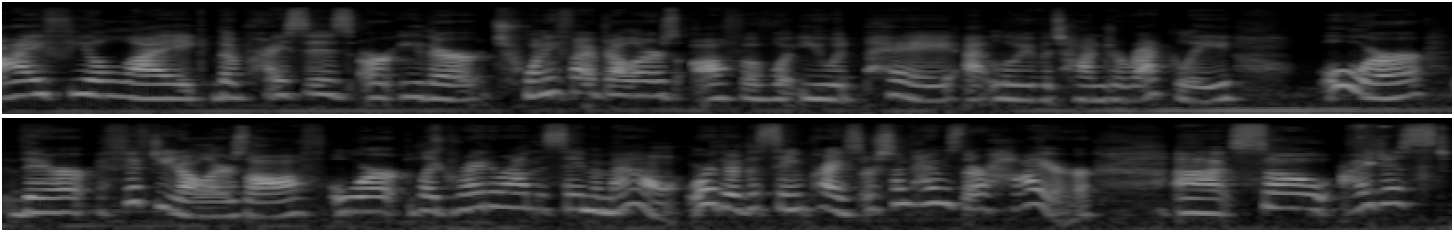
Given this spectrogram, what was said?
I feel like the prices are either $25 off of what you would pay at Louis Vuitton directly or they're $50 off or like right around the same amount or they're the same price or sometimes they're higher. Uh, so I just,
